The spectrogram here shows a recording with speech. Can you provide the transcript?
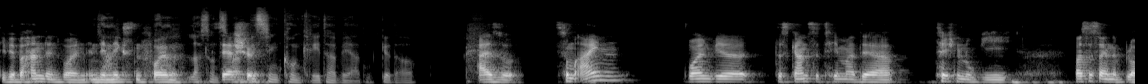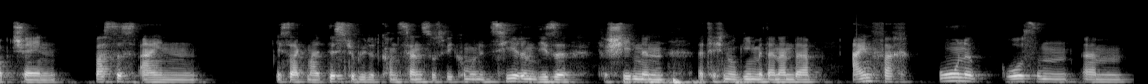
die wir behandeln wollen in den nächsten Folgen. Lass uns Sehr ein bisschen konkreter werden, genau. Also, zum einen wollen wir das ganze Thema der Technologie, was ist eine Blockchain, was ist ein, ich sag mal, Distributed Consensus, wie kommunizieren diese verschiedenen äh, Technologien miteinander, einfach ohne großen ähm,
